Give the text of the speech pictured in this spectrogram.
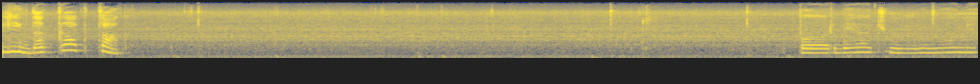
Блин, да как так? По ребячему желанию.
